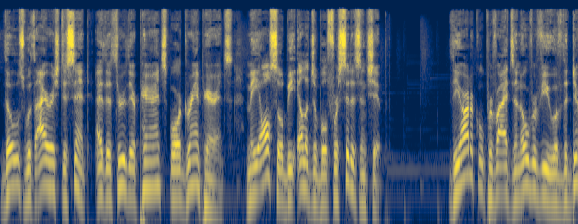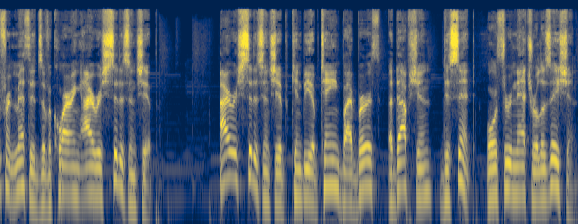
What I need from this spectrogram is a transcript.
those with Irish descent, either through their parents or grandparents, may also be eligible for citizenship. The article provides an overview of the different methods of acquiring Irish citizenship. Irish citizenship can be obtained by birth, adoption, descent, or through naturalization.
